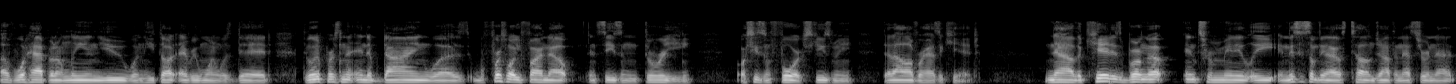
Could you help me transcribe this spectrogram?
of what happened on Lee Lian Yu when he thought everyone was dead. The only person that ended up dying was well, first of all, you find out in season three or season four, excuse me, that Oliver has a kid. Now the kid is brought up intermittently, and this is something I was telling Jonathan Esther in that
